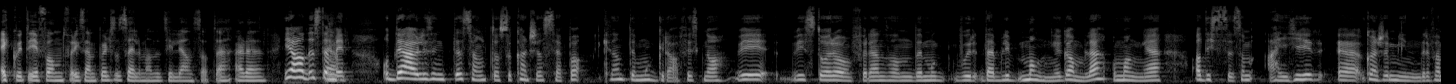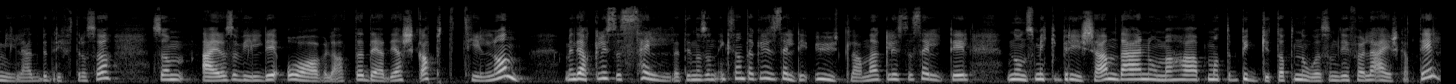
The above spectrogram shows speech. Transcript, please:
equity-fond f.eks., så selger man det til de ansatte. Det Ja, det stemmer. Ja. Og det er jo liksom interessant også kanskje å se på sant, demografisk nå. Vi, vi, står overfor en sånn demo, hvor det blir mange gamle, og mange av disse som eier eh, kanskje mindre familieeide bedrifter også, som eier, og så vil de overlate det de har skapt, til noen. Men de har ikke lyst til å selge til noe sånt, ikke sant? De har ikke lyst til å selge til utlandet, de har ikke lyst til å selge til noen som ikke bryr seg om. Det er noe med å ha på en måte bygget opp noe som de føler eierskap til.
